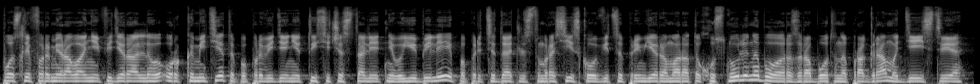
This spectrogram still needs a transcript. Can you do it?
После формирования Федерального оргкомитета по проведению тысячестолетнего юбилея по председательством российского вице-премьера Марата Хуснулина была разработана программа действия –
